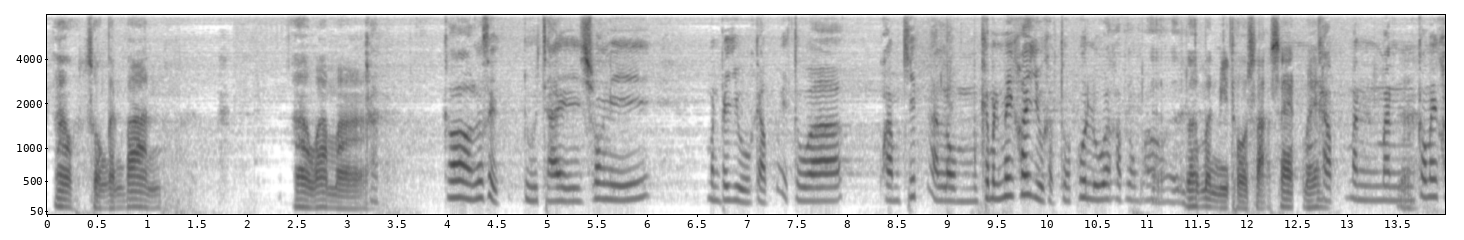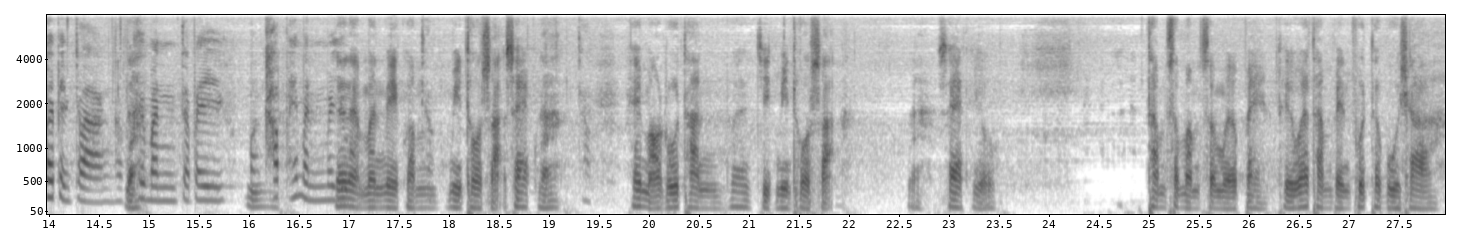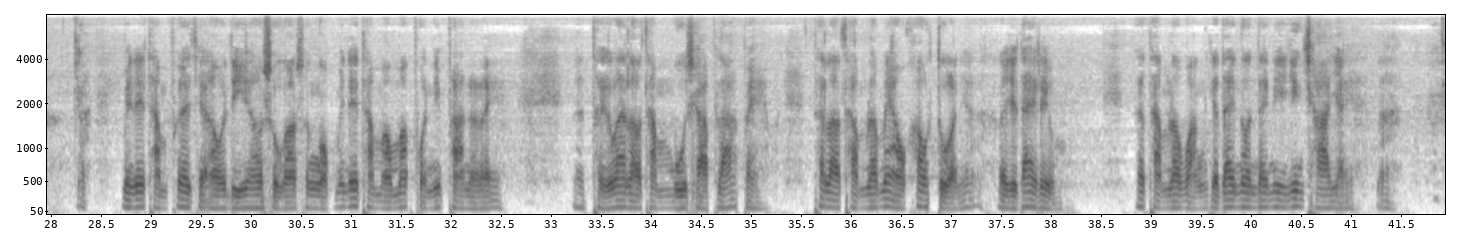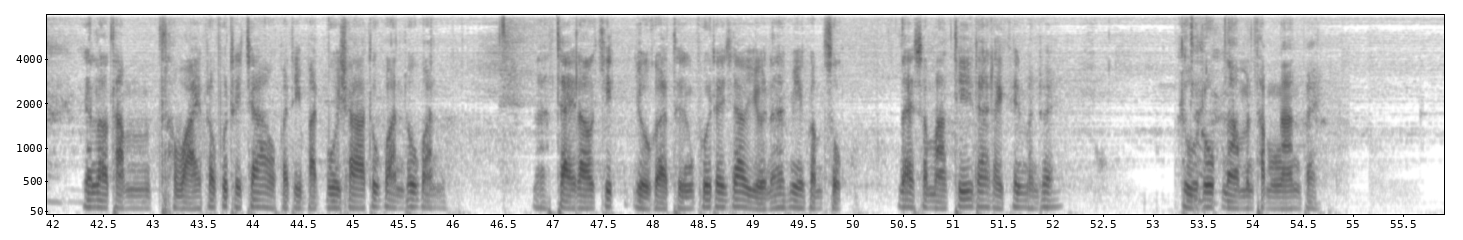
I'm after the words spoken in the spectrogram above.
อ้าวส่งกันบ้านอ้าวว่ามาก็รู้สึกดูใจช่วงนี้ มันไปอยู่กับไอตัวความคิดอารมณ์ คือมันไม่ค่อยอยู่กับตัวผู้รู้ครับหลวงพ่อแล้วมันมีโทสะแทรกไหมครับ มันมันก็ไม่ค่อยเป็นกลางครับ คือมันจะไปบังคับให้มันไม่นั่นแหละมันมีความมีโทสะแทรกนะ ให้หมอรู้ทันว่าจิตมีโทสะนะแทรกอยู่ทำสม่ำเสมอไป ถือว่าทำเป็นพุทธบูชา ไม่ได้ทำเพื่อจะเอาดีเอาสุขเอาสงบ ไม่ได้ทำเอามรรคผลนิพพานอะไรนะถือว่าเราทำบูชาพระไป ถ้าเราทำแล้วไม่เอาเข้าตัวเนี่ย เราจะได้เร็ว ถ้าทำระหวังจะได้นอนได้นี่ยิ่งช้าใหญ่นะงั้นเราทำถวายพระพุทธเจ้า ปฏิบัติบูชาทุกวันทุกวัน นะใจเราคิดอยู่กับถึงพุทธเจ้าอยู่นะ มีความสุขได้สมาธิได้อะไรขึ้นมาด้วย ดูรูปนามมันทำงานไป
